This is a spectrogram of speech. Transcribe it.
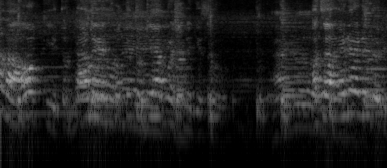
না না ও তো কাজের প্রতি তো টিয়া কিছু হ্যাঁ। আচ্ছা এটা এটা ধরি।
